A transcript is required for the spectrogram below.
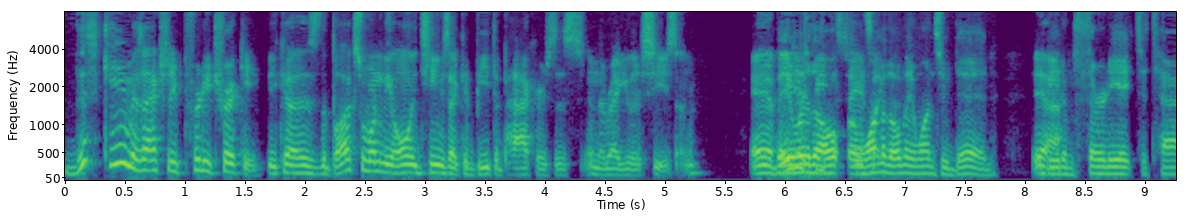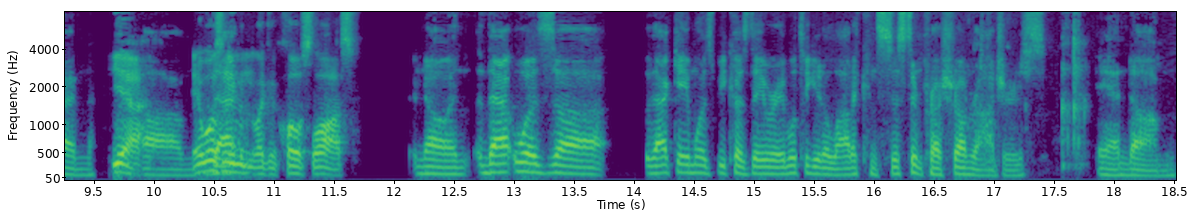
this game is actually pretty tricky because the bucks are one of the only teams that could beat the packers this in the regular season and if They, they, were just the, Saints, one like- of the only ones who did. Yeah beat them 38 to 10. yeah Um, it wasn't that- even like a close loss No, and that was uh, that game was because they were able to get a lot of consistent pressure on Rodgers, and um,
